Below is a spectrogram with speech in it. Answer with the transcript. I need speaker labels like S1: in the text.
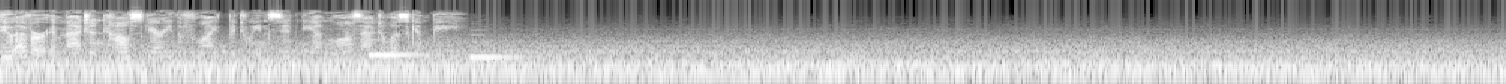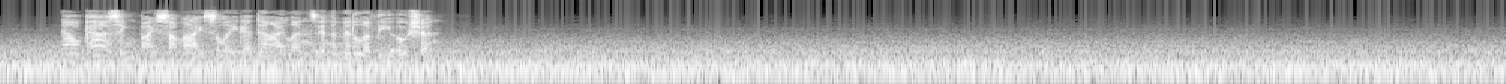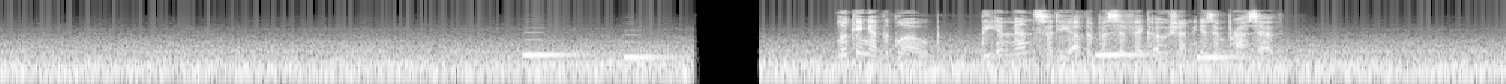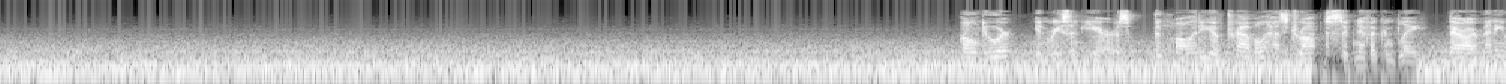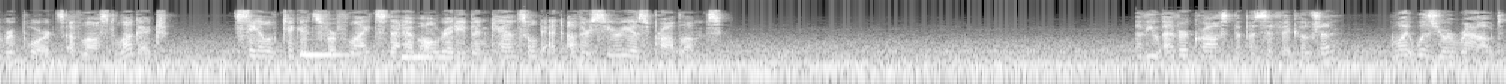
S1: Have you ever imagined how scary the flight between Sydney and Los Angeles can be? Now passing by some isolated islands in the middle of the ocean. Looking at the globe, the immensity of the Pacific Ocean is impressive. Onur, in recent years, the quality of travel has dropped significantly. There are many reports of lost luggage, sale of tickets for flights that have already been cancelled and other serious problems. Have you ever crossed the Pacific Ocean? What was your route?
